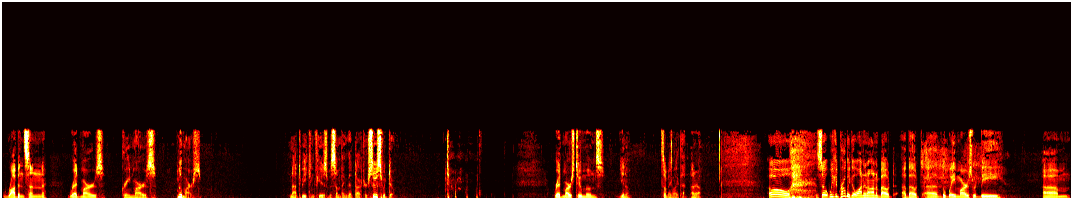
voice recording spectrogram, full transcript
Robinson, Red Mars, Green Mars, Blue Mars. Not to be confused with something that Dr. Seuss would do. Red Mars, two moons, you know, something like that. I don't know. Oh, so we could probably go on and on about about uh, the way Mars would be. Um,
